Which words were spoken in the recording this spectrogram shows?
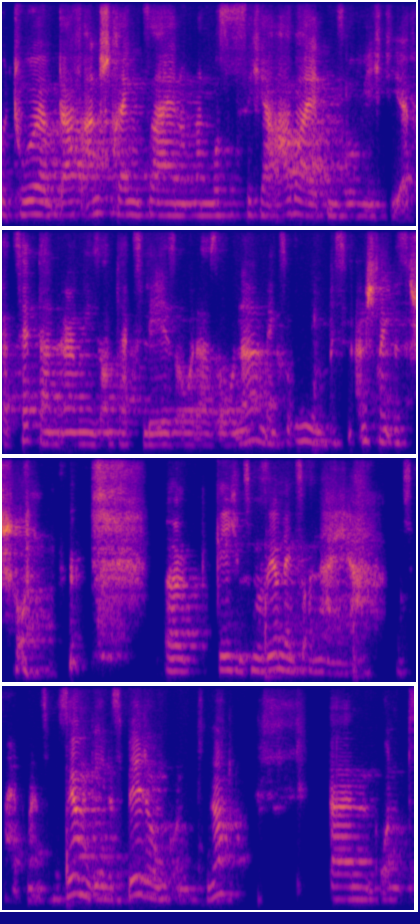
Kultur darf anstrengend sein und man muss es sich erarbeiten, so wie ich die FAZ dann irgendwie sonntags lese oder so, ne? Und denke so, uh, ein bisschen anstrengend ist es schon. äh, Gehe ich ins Museum und denke so, naja, muss man halt mal ins Museum gehen, ist Bildung und, ne? Ähm, und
